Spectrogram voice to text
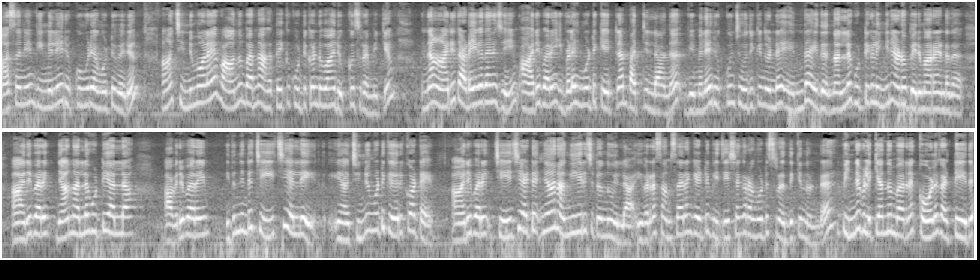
ആ സമയം വിമലയെ രുക്കും കൂടി അങ്ങോട്ട് വരും. ആ ചിന്നുമോളെ വാന്നും പറഞ്ഞ് അകത്തേക്ക് കൂട്ടിക്കൊണ്ട് പോകാൻ രുക്കു ശ്രമിക്കും. എന്നാൽ ആര്യ തടയുക തന്നെ ചെയ്യും. ആര്യ പറയും ഇവളെ ഇങ്ങോട്ട് കയറ്റാൻ പറ്റില്ല എന്ന്. വിമലയെ രുക്കും ചോദിക്കുന്നുണ്ട് എന്താ ഇത്? നല്ല കുട്ടികൾ ഇങ്ങനെയാണോ പെരുമാറേണ്ടത്? ആര്യ പറയും ഞാൻ നല്ല കുട്ടിയല്ല. അവർ പറയും ഇത് നിന്റെ ചേച്ചിയല്ലേ? ചിന്നു ഇങ്ങോട്ട് കയറിക്കോട്ടെ ആര്യ പറയും ചേച്ചിയായിട്ട് ഞാൻ അംഗീകരിച്ചിട്ടൊന്നുമില്ല. ഇവരുടെ സംസാരം കേട്ട് വിജയശങ്കർ അങ്ങോട്ട് ശ്രദ്ധിക്കുന്നുണ്ട്. പിന്നെ വിളിക്കാന്നും പറഞ്ഞ് കോൾ കട്ട് ചെയ്ത്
